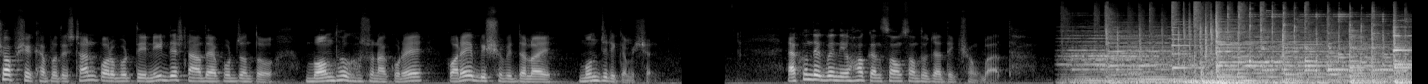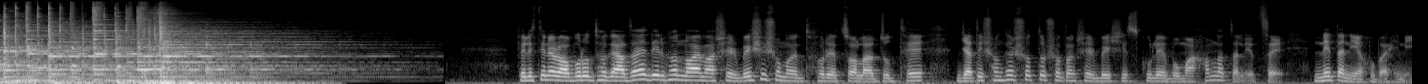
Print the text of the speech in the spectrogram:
সব শিক্ষা প্রতিষ্ঠান পরবর্তী নির্দেশ না দেওয়া পর্যন্ত বন্ধ ঘোষণা করে করে করে বিশ্ববিদ্যালয় মঞ্জুরি কমিশন। এখন দেখবেন নিউ হক অ্যান্ড আন্তর্জাতিক সংবাদ। ফিলিস্তিনের অবরুদ্ধ গাজায় দীর্ঘ নয় মাসের বেশি সময় ধরে চলা যুদ্ধে জাতিসংঘের সত্তর শতাংশের বেশি স্কুলে বোমা হামলা চালিয়েছে নেতানিয়াহু বাহিনী।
